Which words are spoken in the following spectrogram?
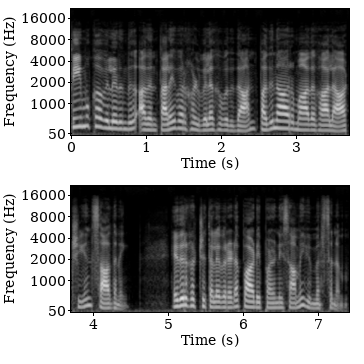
திமுகவிலிருந்து அதன் தலைவர்கள் விலகுவதுதான் பதினாறு மாத கால ஆட்சியின் சாதனை. எதிர்க்கட்சித் தலைவர் எடப்பாடி பழனிசாமி விமர்சனம்.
